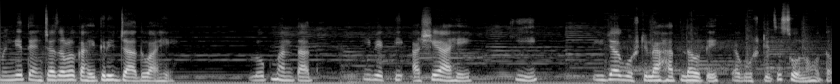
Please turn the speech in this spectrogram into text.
म्हणजे त्यांच्याजवळ काहीतरी जादू आहे. लोक म्हणतात ती व्यक्ती अशी आहे की ती ज्या गोष्टीला हात लावते त्या गोष्टीचं सोनं होतं.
